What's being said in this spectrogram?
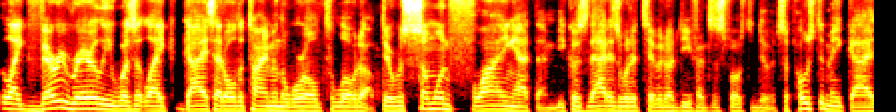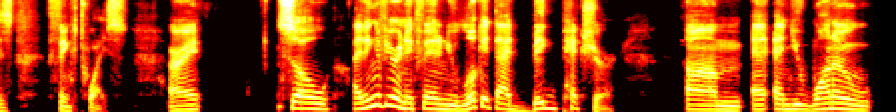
like very rarely was it like guys had all the time in the world to load up. There was someone flying at them because that is what a Thibodeau defense is supposed to do. It's supposed to make guys think twice. All right. So I think if you're a Knick fan and you look at that big picture, um, and, and you want to,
